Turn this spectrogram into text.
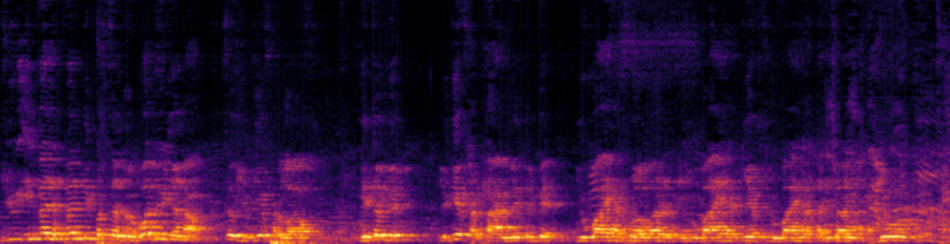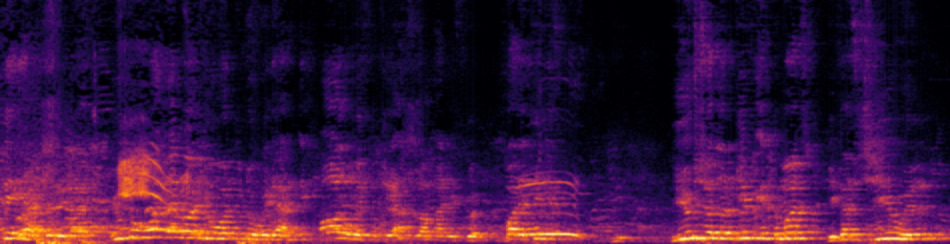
You invent a 20% rule. What do you do now? So you give her love, little bit, you give her time, little bit. You buy her flower, you buy her gift, you buy her attention, you take her to dinner, you do whatever you want to do with her. Always okay as long as it's good. But the thing is, you should not give it too much because she will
